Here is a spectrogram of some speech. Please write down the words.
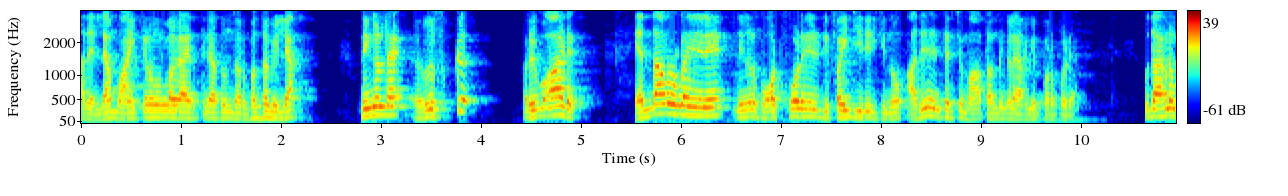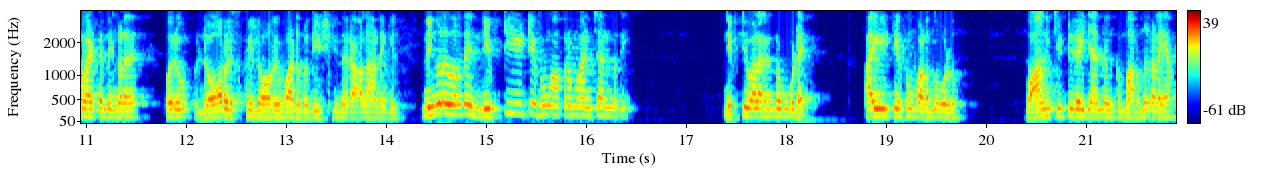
അതെല്ലാം വാങ്ങിക്കണം എന്നുള്ള കാര്യത്തിൽ അതും നിർബന്ധമില്ല. നിങ്ങളുടെ റിസ്ക് റിവാർഡ് എന്താണെന്നുള്ളതിനെ നിങ്ങൾ പോർട്ട്ഫോളിയോയിൽ ഡിഫൈൻ ചെയ്തിരിക്കുന്നു. അതിനനുസരിച്ച് മാത്രം നിങ്ങൾ ഇറങ്ങി പുറപ്പെടുക. ഉദാഹരണമായിട്ട് നിങ്ങൾ ഒരു ലോ റിസ്ക് ലോ റിവാർഡ് പ്രതീക്ഷിക്കുന്ന ഒരാളാണെങ്കിൽ നിങ്ങൾ വെറുതെ നിഫ്റ്റി ഇ ടി എഫ് മാത്രം വാങ്ങിച്ചാൽ മതി. നിഫ്റ്റി വളരുന്ന കൂടെ ആ ഇ ടി എഫും വളർന്നുകൊള്ളും. വാങ്ങിച്ചിട്ട് കഴിഞ്ഞാൽ നിങ്ങൾക്ക് മറന്നു കളയാം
